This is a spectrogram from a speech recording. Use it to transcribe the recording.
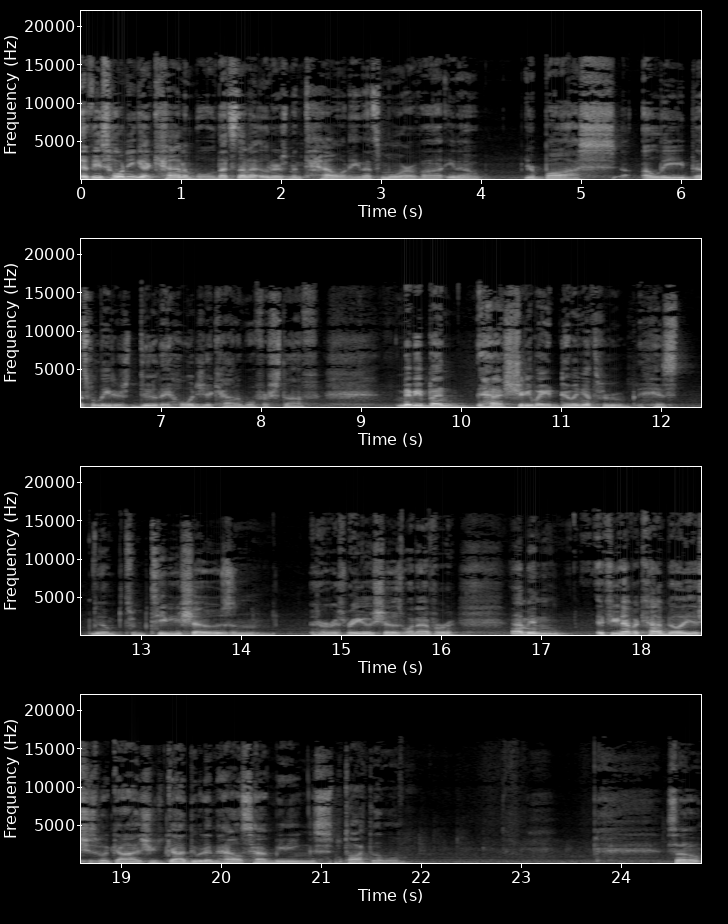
If he's holding accountable, that's not an owner's mentality. That's more of a you know your boss, a lead. That's what leaders do. They hold you accountable for stuff. Maybe Ben had a shitty way of doing it through his, you know, through TV shows and or his radio shows, whatever. I mean, if you have accountability issues with guys, you got to do it in house. Have meetings, talk to them. So,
